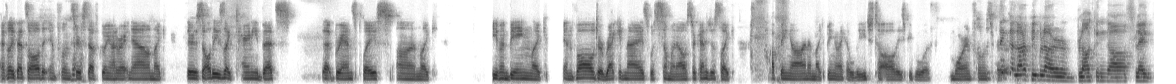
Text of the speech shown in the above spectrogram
I feel like that's all the influencer stuff going on right now. And like there's all these like tiny bets that brands place on like even being like involved or recognized with someone else. They're kind of just like hopping on and like being like a leech to all these people with more influence. I think a lot of people are blocking off like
